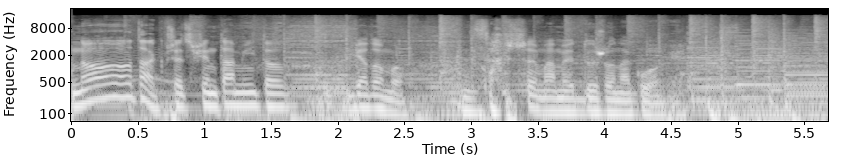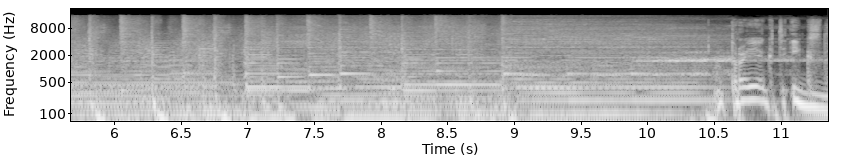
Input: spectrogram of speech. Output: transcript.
No tak, przed świętami to wiadomo, zawsze mamy dużo na głowie. Projekt XD.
